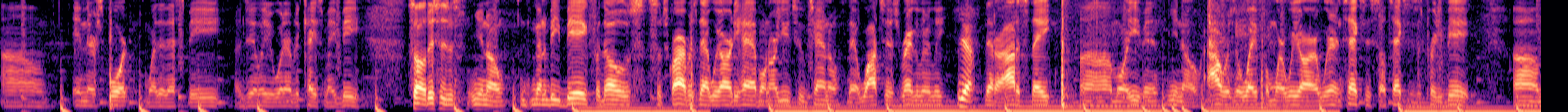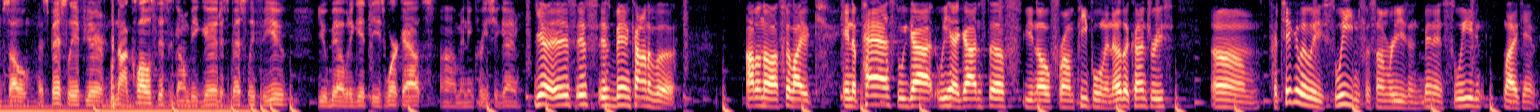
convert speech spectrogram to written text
um, in their sport, whether that's speed, agility, whatever the case may be. So this is, you know, going to be big for those subscribers that we already have on our YouTube channel that watch us regularly, Yeah. that are out of state um, or even, you know, hours away from where we are. We're in Texas, so Texas is pretty big. Um, so especially if you're not close, this is going to be good, especially for you. You'll be able to get these workouts um, and increase your game. Yeah, it's it's it's been kind of a I don't know, I feel like in the past we got we had gotten stuff, you know, from people in other countries. Um, particularly Sweden for some reason. Been in Sweden like in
